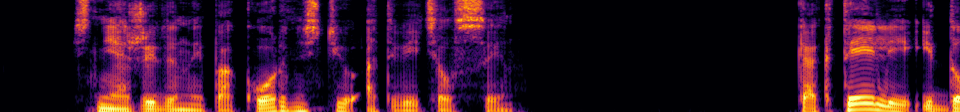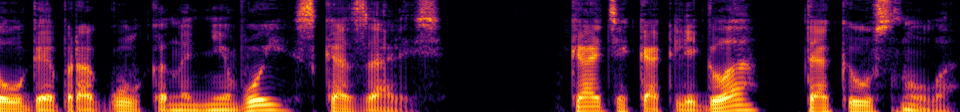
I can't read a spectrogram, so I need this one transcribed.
— с неожиданной покорностью ответил сын. Коктейли и долгая прогулка над Невой сказались. Катя как легла, так и уснула.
